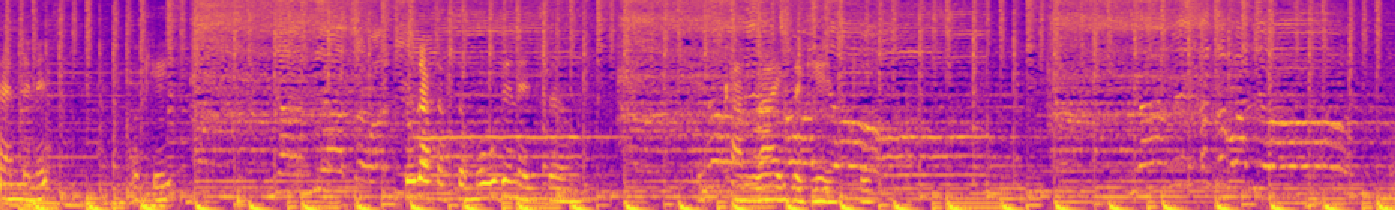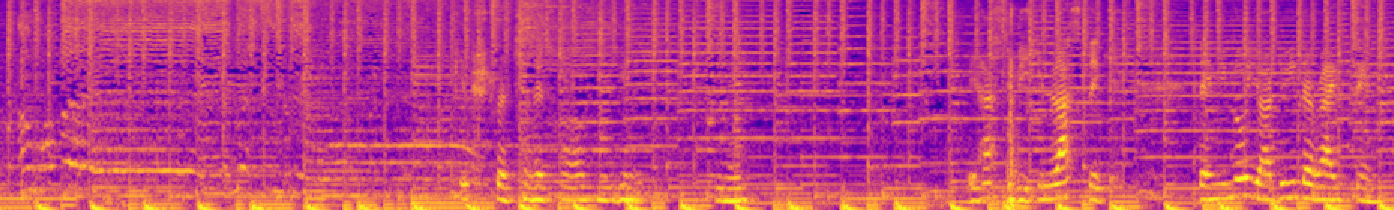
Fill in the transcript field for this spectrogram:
10 minutes okay? So that after molding it, um, it can rise again okay? Keep stretching it while moving you know. It has to be elastic. Then you know you are doing the right thing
